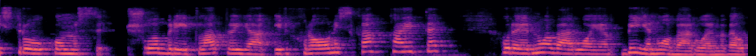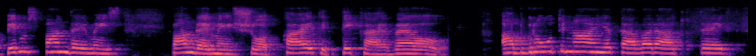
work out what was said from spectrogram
iztrūkums šobrīd Latvijā ir hroniska kaite, kura ir novērojama, bija novērojama vēl pirms pandēmijas. Pandēmija šo kaiti tikai vēl apgrūtināja, ja tā varētu teikt.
